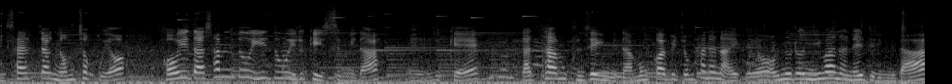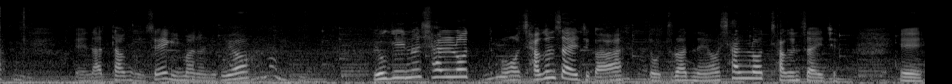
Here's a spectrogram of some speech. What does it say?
예, 살짝 넘쳤고요. 거의 다 3두, 2두 이렇게 있습니다. 예, 이렇게 라탐 군생입니다. 몸값이 좀 하는 아이고요. 오늘은 2만원 해드립니다. 예, 라탐 군생 2만원이고요. 여기는 샬롯 어, 작은 사이즈가 또 들어왔네요. 샬롯 작은 사이즈. 예,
